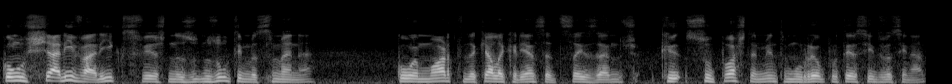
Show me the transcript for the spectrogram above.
com o charivari que se fez nas, nas últimas semanas com a morte daquela criança de 6 anos que supostamente morreu por ter sido vacinado?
